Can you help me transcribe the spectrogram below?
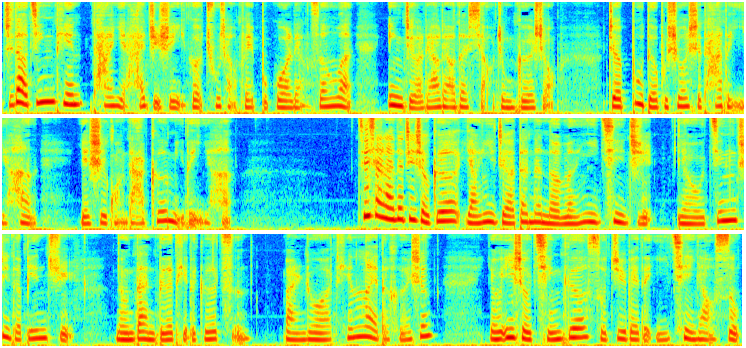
直到今天，他也还只是一个出场费不过两三万、应者寥寥的小众歌手。这不得不说是他的遗憾，也是广大歌迷的遗憾。接下来的这首歌洋溢着淡淡的文艺气质，有精致的编曲，浓淡得体的歌词，宛若天籁的和声，有一首情歌所具备的一切要素。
